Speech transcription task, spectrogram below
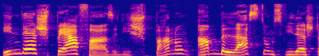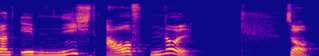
in der Sperrphase die Spannung am Belastungswiderstand eben nicht auf Null. So,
